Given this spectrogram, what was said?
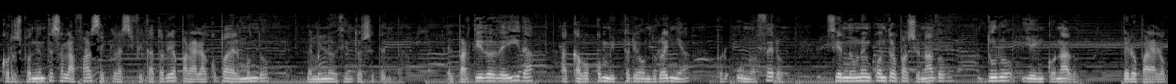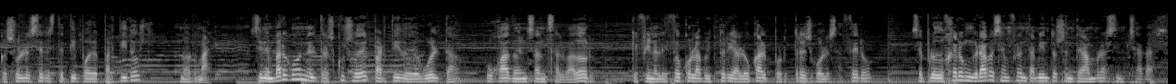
correspondientes a la fase clasificatoria para la Copa del Mundo de 1970. El partido de ida acabó con victoria hondureña por 1-0, siendo un encuentro apasionado, duro y enconado, pero para lo que suele ser este tipo de partidos, normal. Sin embargo, en el transcurso del partido de vuelta, jugado en San Salvador, que finalizó con la victoria local por tres goles a cero, se produjeron graves enfrentamientos entre ambas hinchadas,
